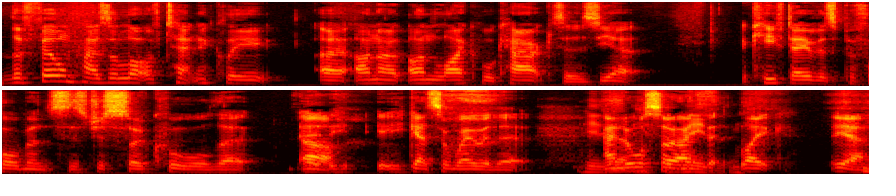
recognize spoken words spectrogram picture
The film has a lot of technically uh, un- unlikable characters, yet Keith David's performance is just so cool that uh, Oh. he, he gets away with it. He's- and he's also, I th- like, yeah,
